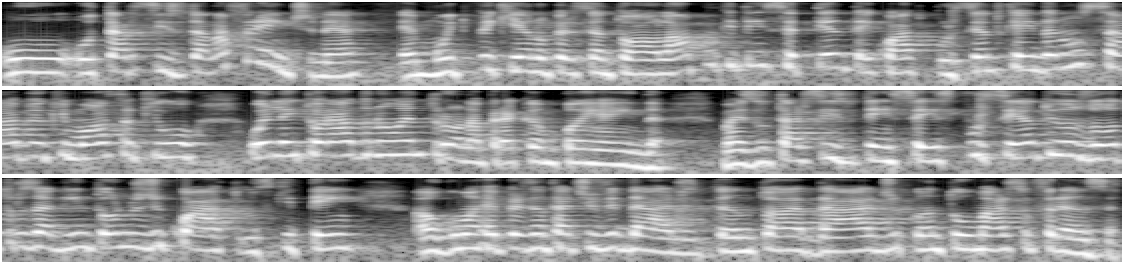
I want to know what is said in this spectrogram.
o, o Tarcísio está na frente, né? É muito pequeno o percentual lá, porque tem 74% que ainda não sabem, o que mostra que o, o eleitorado não entrou na pré-campanha ainda. Mas o Tarcísio tem 6% e os outros ali em torno de 4%, os que têm alguma representatividade, tanto a Haddad quanto o Márcio França.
